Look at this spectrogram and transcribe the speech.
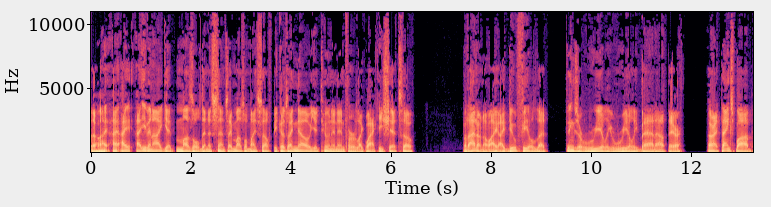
So I, I, I, even I get muzzled in a sense. I muzzle myself because I know you're tuning in for like wacky shit. So, but I don't know. I, I do feel that things are really, really bad out there. All right. Thanks, Bob.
